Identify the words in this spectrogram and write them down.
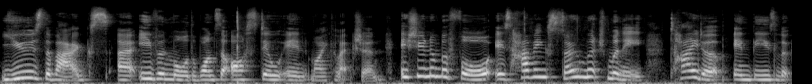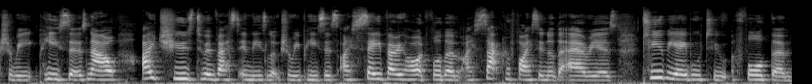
use the bags uh, even more, the ones that are still in my collection. Issue number four is having so much money tied up in these luxury pieces. Now, I choose to invest in these luxury pieces. I save very hard for them. I sacrifice in other areas to be able to afford them.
